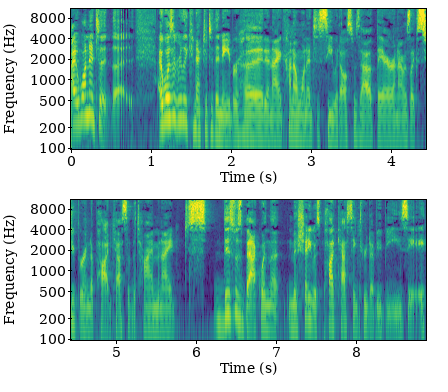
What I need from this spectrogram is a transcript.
I wanted to. Uh, I wasn't really connected to the neighborhood, and I kind of wanted to see what else was out there. And I was like super into podcasts at the time. And I just, this was back when the Machete was podcasting through WBEZ.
